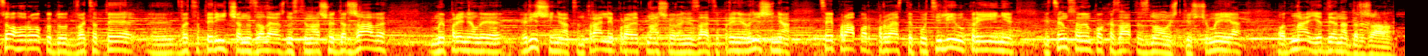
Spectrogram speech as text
Цього року до 20, е, 20-річчя незалежності нашої держави ми прийняли рішення, центральний проект нашої організації прийняв рішення цей прапор провести по цілій Україні і цим самим показати знову ж таки, що ми є одна єдина держава.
